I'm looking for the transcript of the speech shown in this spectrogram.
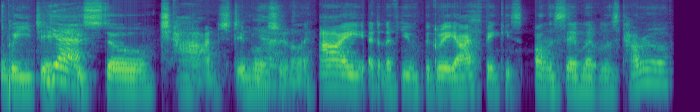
Ouija Yeah. is so charged emotionally. I, I don't know if you agree. I think it's on the same level as tarot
